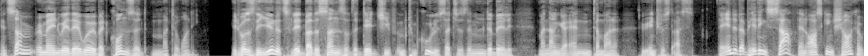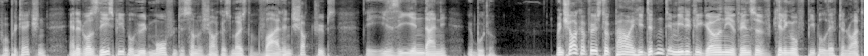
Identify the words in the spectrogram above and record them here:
and some remained where they were but conquered Matiwane. It was the units led by the sons of the dead chief Mtumkulu, such as the Mndebele, Mananga, and Ntambana, who interest us. They ended up heading south and asking Shaka for protection, and it was these people who'd morph into some of Shaka's most violent shock troops, the Iziyendani Ubuto. When Shaka first took power, he didn't immediately go on the offensive, killing off people left and right,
